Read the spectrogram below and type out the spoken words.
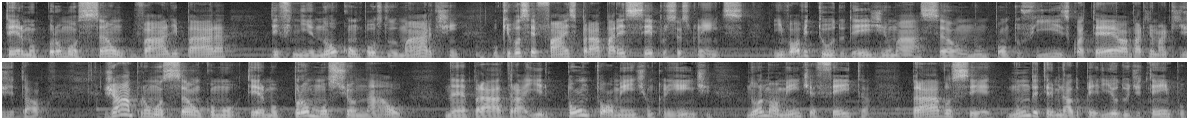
termo promoção vale para definir no composto do marketing o que você faz para aparecer para os seus clientes. Envolve tudo, desde uma ação num ponto físico até a parte de marketing digital. Já a promoção, como termo promocional, né, para atrair pontualmente um cliente, normalmente é feita para você, num determinado período de tempo,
